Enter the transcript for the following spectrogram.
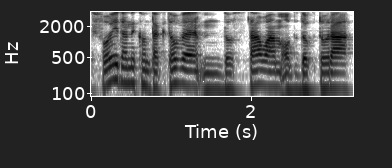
Twoje dane kontaktowe mm, dostałam od doktora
